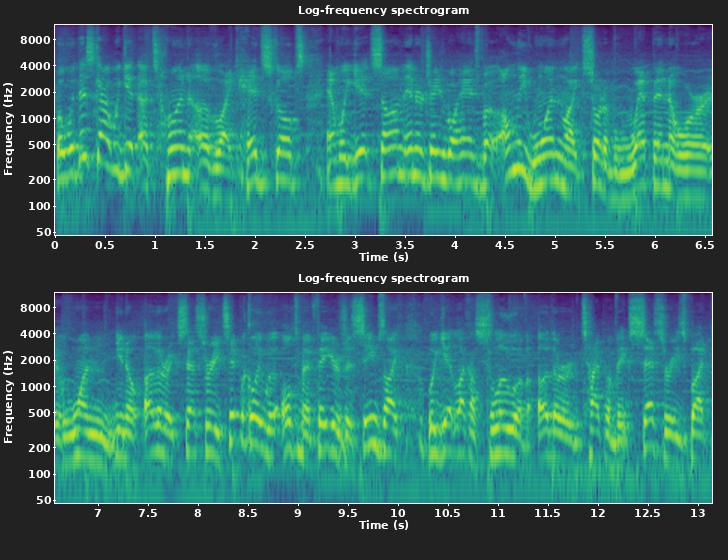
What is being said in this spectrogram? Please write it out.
but with this guy, we get a ton of like head sculpts, and we get some interchangeable hands, but only one like sort of weapon or one, you know, other accessory. Typically with Ultimate figures, it seems like we get like a slew of other type of accessories, but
